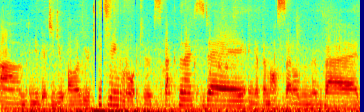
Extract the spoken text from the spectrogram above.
Um, and you get to do all of your teaching or what to expect the next day and get them all settled in their bed.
